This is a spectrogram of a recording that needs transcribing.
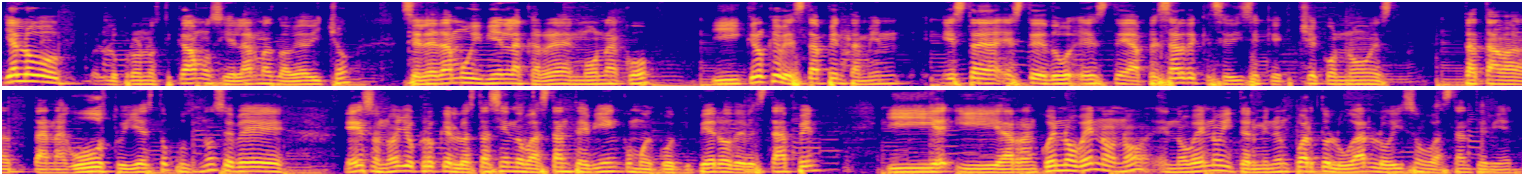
ya lo, lo pronosticamos y el Armas lo había dicho. Se le da muy bien la carrera en Mónaco. Y creo que Verstappen también, esta, este, este, a pesar de que se dice que Checo no es- está ta- tan a gusto y esto, pues no se ve eso, ¿no? Yo creo que lo está haciendo bastante bien como el coequipero de Verstappen. Y, y arrancó en noveno, ¿no? En noveno y terminó en cuarto lugar, lo hizo bastante bien.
